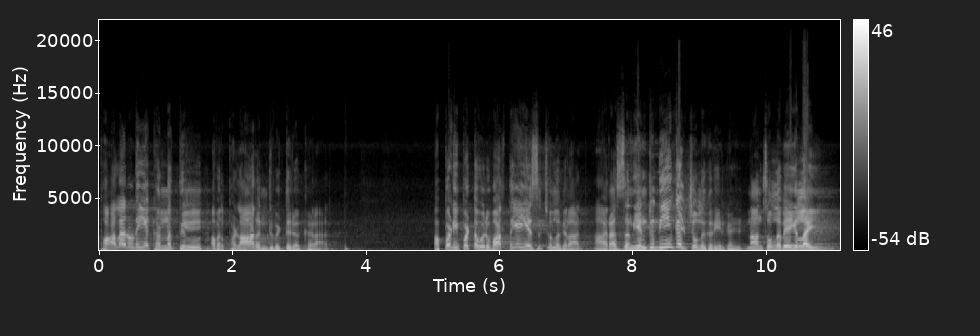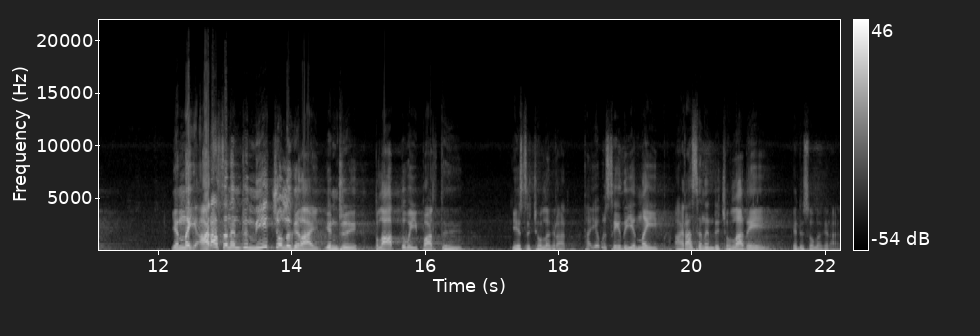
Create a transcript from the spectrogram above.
பலருடைய கன்னத்தில் அவர் பலார் என்று விட்டிருக்கிறார். அப்படிப்பட்ட ஒரு வார்த்தையை இயேசு சொல்லுகிறார். அரசன் என்று நீங்கள் சொல்லுகிறீர்கள். நான் சொல்லவே இல்லை. என்னை அரசன் என்று நீ சொல்லுகிறாய் என்று பிளாத்துவை பார்த்து இயேசு சொல்லுகிறார். தயவு செய்து என்னை அரசன் என்று சொல்லாதே என்று சொல்லுகிறார்.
